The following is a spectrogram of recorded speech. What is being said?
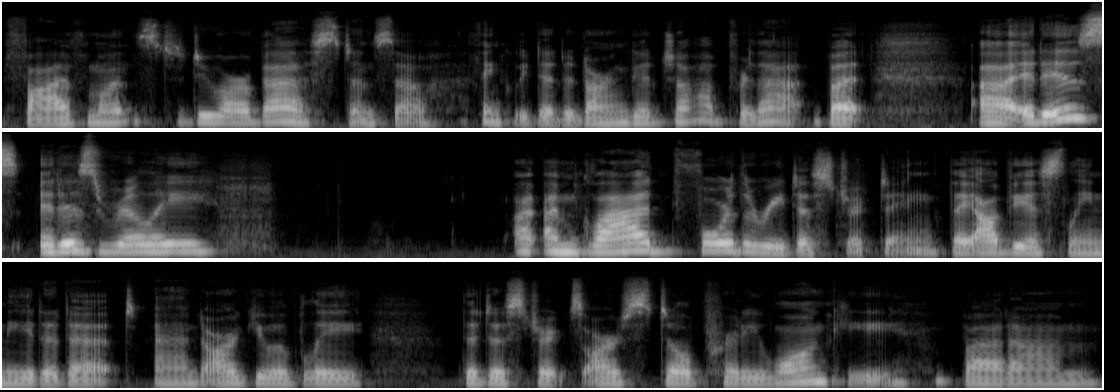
five months to do our best, and so I think we did a darn good job for that. But uh, it is it is really. I, I'm glad for the redistricting. They obviously needed it, and arguably, the districts are still pretty wonky. But um,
